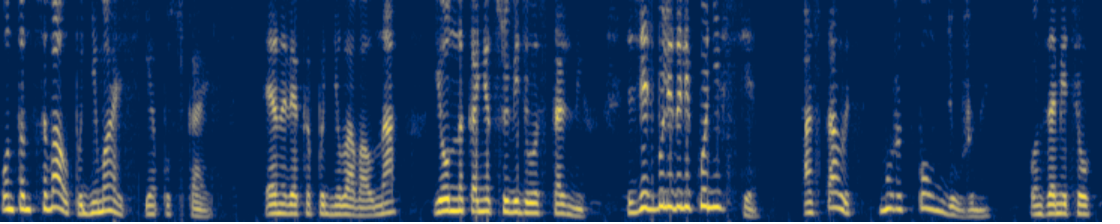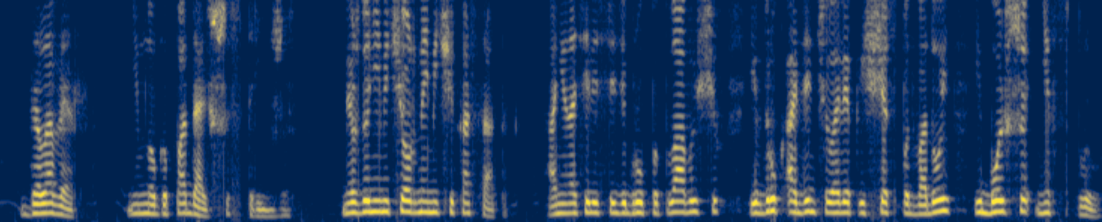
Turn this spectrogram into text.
Он танцевал, поднимаясь и опускаясь. Эновека подняла волна, и он, наконец, увидел остальных. Здесь были далеко не все. Осталось, может, полдюжины. Он заметил Делавер немного подальше Стринджер. Между ними черные мечи касаток. Они носились среди группы плавающих, и вдруг один человек исчез под водой и больше не всплыл.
